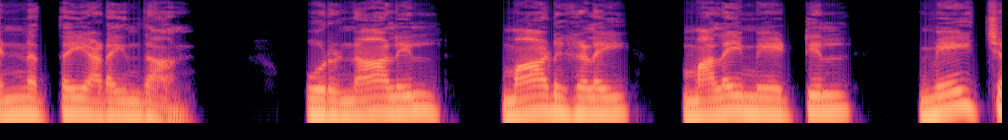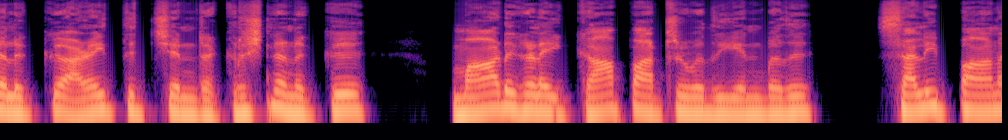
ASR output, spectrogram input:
எண்ணத்தை அடைந்தான். ஒரு நாளில் மாடுகளை மலைமேட்டில் மேய்ச்சலுக்கு அழைத்துச் சென்ற கிருஷ்ணனுக்கு மாடுகளை காப்பாற்றுவது என்பது சலிப்பான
